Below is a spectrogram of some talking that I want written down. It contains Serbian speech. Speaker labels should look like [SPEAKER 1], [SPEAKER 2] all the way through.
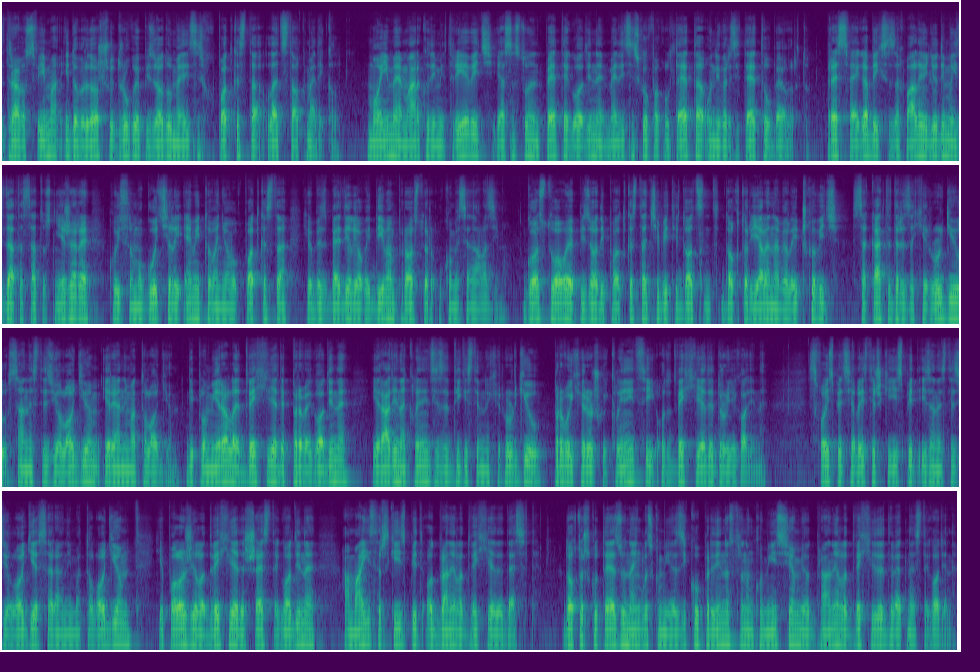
[SPEAKER 1] Zdravo svima i dobrodošli u drugu epizodu medicinskog podcasta Let's Talk Medical. Moje ime je Marko Dimitrijević, ja sam student pete godine Medicinskog fakulteta Univerziteta u Beogradu. Pre svega bih se zahvalio ljudima iz Data Status knjižare koji su omogućili emitovanje ovog podcasta i obezbedili ovaj divan prostor u kome se nalazimo. Gost u ovoj epizodi podcasta će biti docent dr. Jelena Veličković sa katedre za hirurgiju sa anestezijologijom i reanimatologijom. Diplomirala je 2001. godine i radi na klinici za digestivnu hirurgiju, prvoj hirurškoj klinici od 2002. godine. Svoj specijalistički ispit iz anestezijologije sa reanimatologijom je položila 2006. godine, a magistarski ispit odbranila 2010. Doktorsku tezu na engleskom jeziku pred inostranom komisijom je odbranila 2019. godine.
